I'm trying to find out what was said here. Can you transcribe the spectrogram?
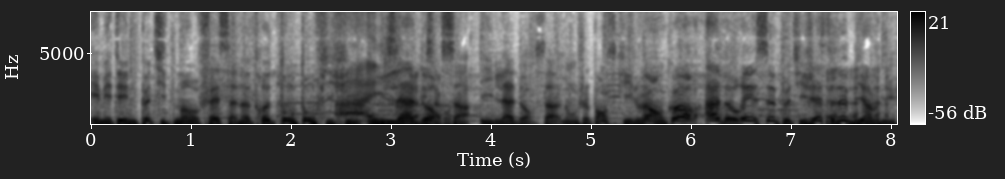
Et mettez une petite main aux fesses à notre tonton Fifi. Ah, il adore ça. Il adore ça. Donc je pense qu'il va encore adorer ce petit geste de bienvenue.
